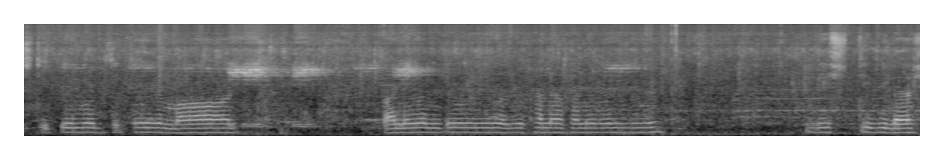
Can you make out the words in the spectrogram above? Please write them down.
বৃষ্টিতে মসজিদের মাঠ পানিবন্ধু অজুখানা পানিবন্ধু বৃষ্টি বিলাস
